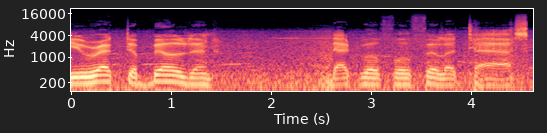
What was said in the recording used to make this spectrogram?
erect a building that will fulfill a task.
